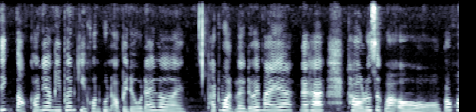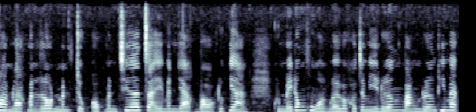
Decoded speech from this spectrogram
TikTok เขาเนี่ยมีเพื่อนกี่คนคุณเอาไปดูได้เลยพาสเวิร์ดเลยด้วยไหมอะนะคะเขารู้สึกว่าโอ้โหก็ความรักมันล้นมันจุกอกมันเชื่อใจมันอยากบอกทุกอย่าง คุณไม่ต้องห่วงเลยว่าเขาจะมีเรื่องบางเรื่องที่แบบ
